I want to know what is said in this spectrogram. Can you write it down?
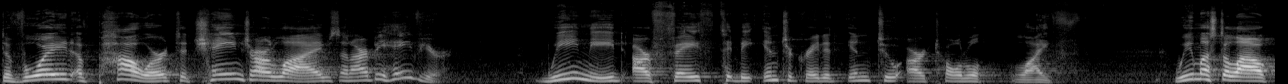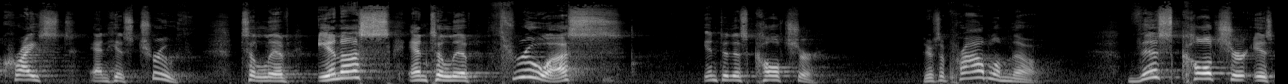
devoid of power to change our lives and our behavior. We need our faith to be integrated into our total life. We must allow Christ and His truth to live in us and to live through us into this culture. There's a problem, though. This culture is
